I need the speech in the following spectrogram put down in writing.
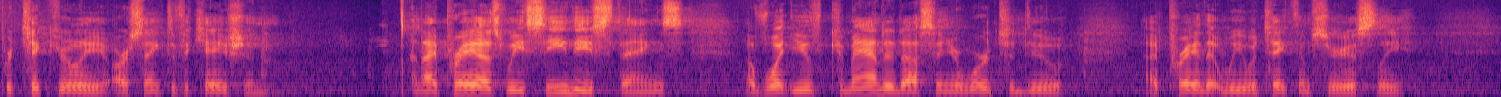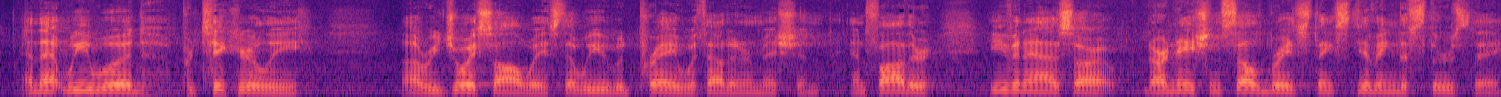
particularly our sanctification. And I pray as we see these things of what you've commanded us in your word to do, I pray that we would take them seriously and that we would particularly uh, rejoice always, that we would pray without intermission. And Father, even as our, our nation celebrates Thanksgiving this Thursday,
